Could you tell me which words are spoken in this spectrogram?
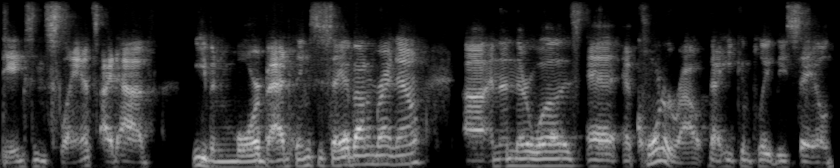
digs and slants, I'd have even more bad things to say about him right now. Uh, and then there was a, a corner route that he completely sailed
